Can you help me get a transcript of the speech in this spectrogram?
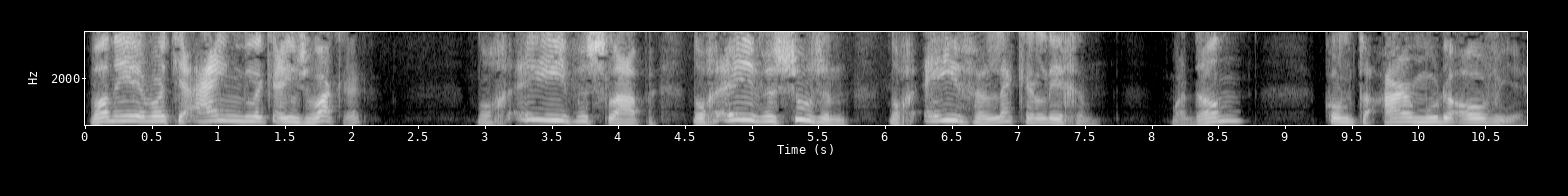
Wanneer word je eindelijk eens wakker? Nog even slapen, nog even soezen, nog even lekker liggen. Maar dan komt de armoede over je,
